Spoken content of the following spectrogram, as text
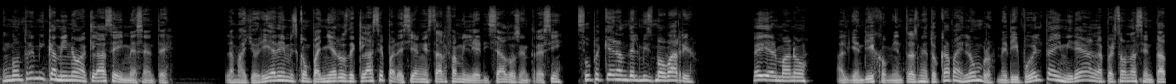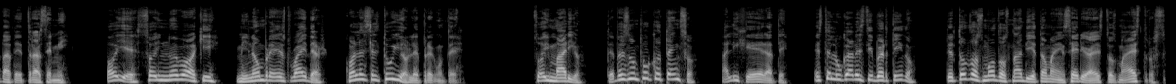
Encontré mi camino a clase y me senté. La mayoría de mis compañeros de clase parecían estar familiarizados entre sí. Supe que eran del mismo barrio. Hey, hermano, alguien dijo mientras me tocaba el hombro. Me di vuelta y miré a la persona sentada detrás de mí. Oye, soy nuevo aquí. Mi nombre es Ryder. ¿Cuál es el tuyo? le pregunté. Soy Mario. Te ves un poco tenso. Aligérate. Este lugar es divertido. De todos modos, nadie toma en serio a estos maestros.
